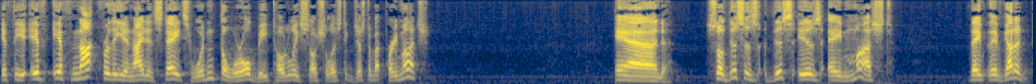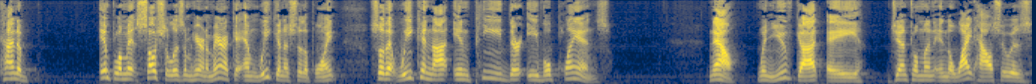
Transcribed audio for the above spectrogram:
if, the, if, if not for the United States, wouldn't the world be totally socialistic? Just about pretty much. And so this is, this is a must. They, they've got to kind of implement socialism here in America and weaken us to the point so that we cannot impede their evil plans. Now, when you've got a gentleman in the White House who is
